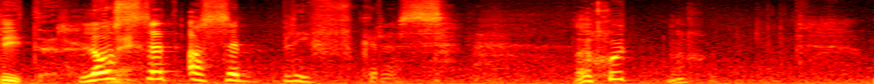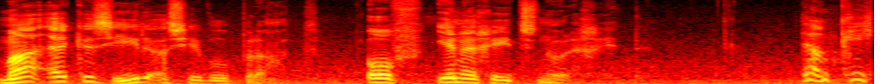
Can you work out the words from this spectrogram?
Dieter. Los dit asseblief, Chris. Nou goed, nou goed. Maar ek is hier as jy wil praat of enigiets nodig het. Dankie.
